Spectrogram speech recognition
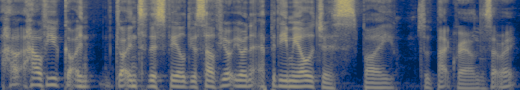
how have you got in, got into this field yourself? You're, you're an epidemiologist by sort of background, is that right?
